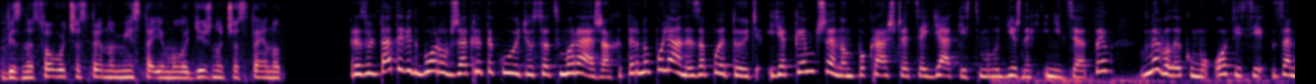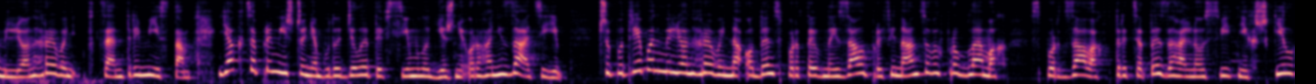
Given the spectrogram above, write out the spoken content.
бізнесову частину міста і молодіжну частину. Результати відбору вже критикують у соцмережах. Тернополяни запитують, яким чином покращиться якість молодіжних ініціатив в невеликому офісі за мільйон гривень в центрі міста. Як це приміщення будуть ділити всі молодіжні організації? Чи потрібен мільйон гривень на один спортивний зал при фінансових проблемах, спортзалах в 30 загальноосвітніх шкіл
